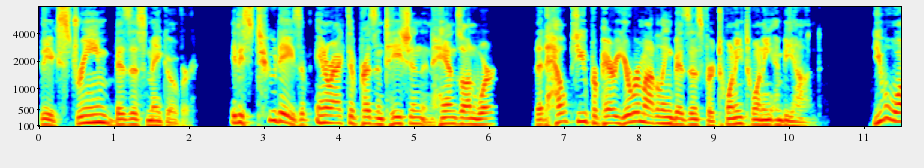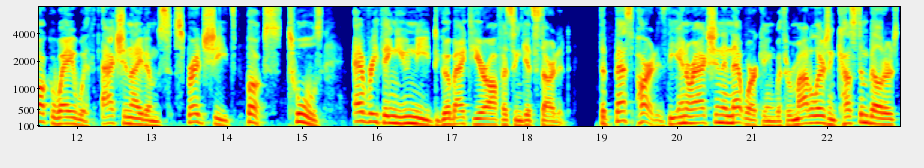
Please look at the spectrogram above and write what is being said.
the Extreme Business Makeover. It is two days of interactive presentation and hands on work that helps you prepare your remodeling business for 2020 and beyond. You will walk away with action items, spreadsheets, books, tools, everything you need to go back to your office and get started. The best part is the interaction and networking with remodelers and custom builders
